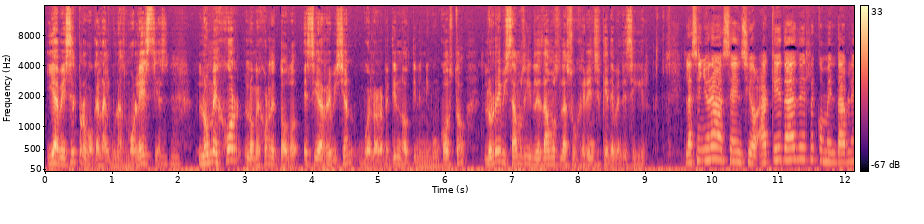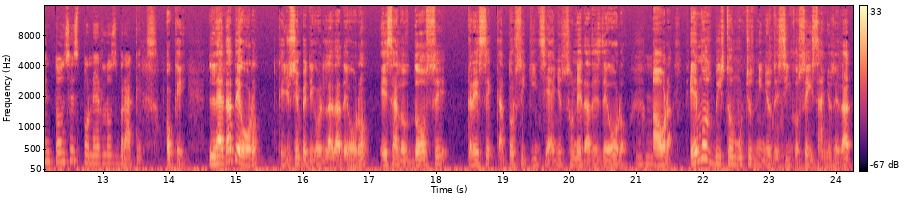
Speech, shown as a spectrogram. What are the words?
y a veces provocan algunas molestias. Lo mejor, lo mejor de todo es ir a revisión, vuelvo a repetir, no tiene ningún costo, lo revisamos y les damos las sugerencias que deben de seguir. La señora Asensio, ¿a qué edad es recomendable entonces poner los brackets? Ok, la edad de oro, que yo siempre digo la edad de oro, es a los 12 13, 14 y 15 años son edades de oro. Ahora, hemos visto muchos niños de 5 o 6 años de edad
